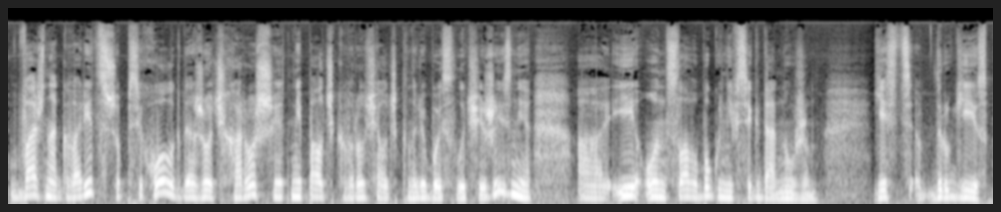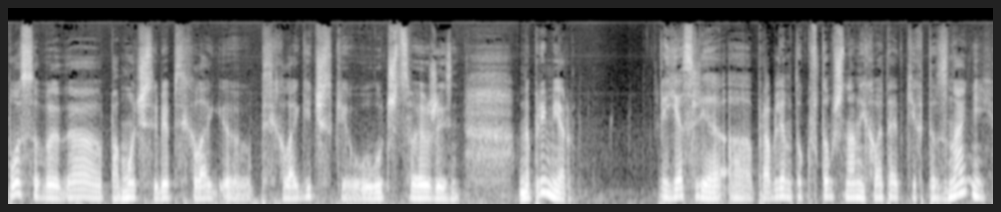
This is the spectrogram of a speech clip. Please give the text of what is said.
важно говорить, что психолог, даже очень хороший, это не палочка-выручалочка на любой случай жизни, а, и он, слава богу, не всегда нужен. Есть другие способы да, помочь себе психологи- э, психологически улучшить свою жизнь. Например, если а, проблема только в том, что нам не хватает каких-то знаний,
